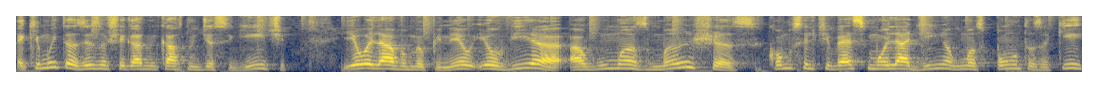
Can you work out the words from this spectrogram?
é que muitas vezes eu chegava em casa no dia seguinte e eu olhava o meu pneu e eu via algumas manchas, como se ele tivesse molhadinho algumas pontas aqui,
